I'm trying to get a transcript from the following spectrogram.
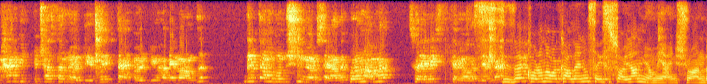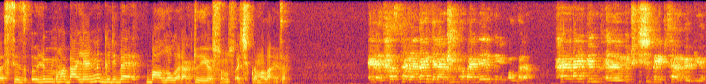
her gün 3 hastanın öldüğü, gripten öldüğü haberini aldık. Gripten olduğunu düşünmüyoruz herhalde. Korona ama söylemek istemiyor olabilirler. Size korona vakalarının sayısı söylenmiyor mu yani şu anda? Siz ölüm haberlerini gribe bağlı olarak duyuyorsunuz açıklamalarda. Evet, hastaneden gelen ölüm haberleri grip olarak. Her gün 3 kişi gripten ölüyor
